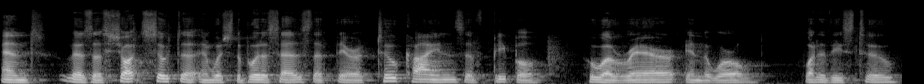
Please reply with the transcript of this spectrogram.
And there's a short sutta in which the Buddha says that there are two kinds of people who are rare in the world. What are these two?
